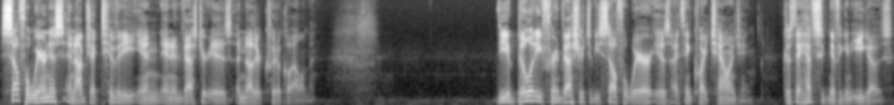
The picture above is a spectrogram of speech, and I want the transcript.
Self awareness and objectivity in an investor is another critical element. The ability for investors to be self aware is, I think, quite challenging because they have significant egos.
